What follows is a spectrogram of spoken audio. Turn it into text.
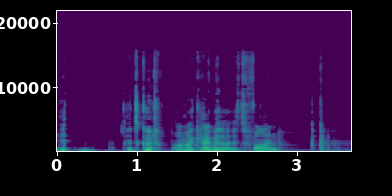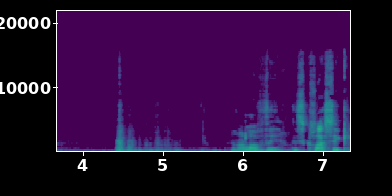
it it's good. I'm okay with it. It's fine. And I love the this classic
